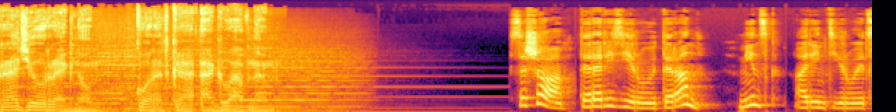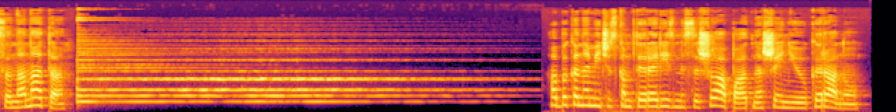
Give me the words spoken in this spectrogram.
Радио Регнум. Коротко о главном. США терроризируют Иран, Минск ориентируется на НАТО. Об экономическом терроризме США по отношению к Ирану.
